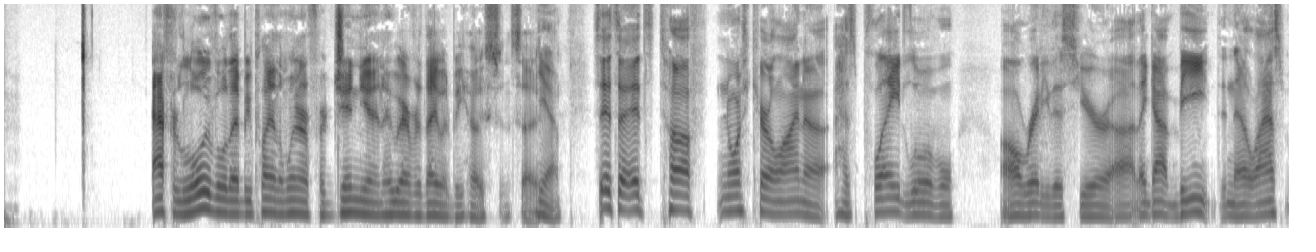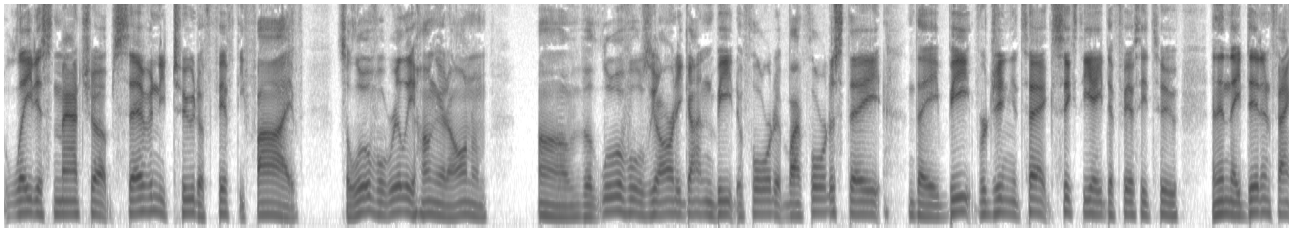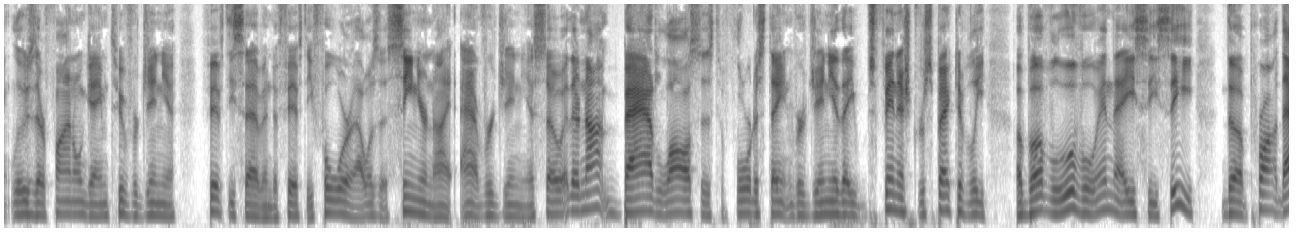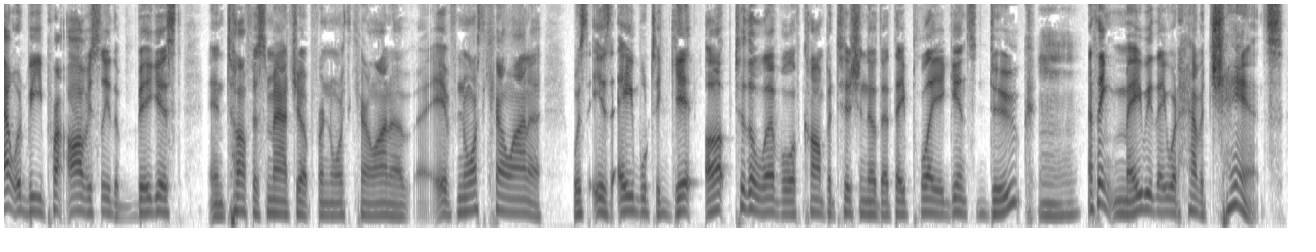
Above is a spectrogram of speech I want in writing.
after Louisville, they'd be playing the winner of Virginia and whoever they would be hosting. So yeah, so it's a it's tough. North Carolina has played Louisville already this year. Uh, they got beat in their last latest matchup, seventy two to fifty five. So Louisville really hung it on them. Um, the Louisville's already gotten beat to Florida by Florida State. They beat Virginia Tech sixty eight to fifty two, and then they did in fact lose their final game to Virginia fifty seven to fifty four. That was a senior night at Virginia. So they're not bad losses to Florida State and Virginia. They finished respectively above Louisville in the ACC. The pro- that would be pro- obviously the biggest and toughest matchup for North Carolina. If North Carolina was is able to get up to the level of competition though that they play against Duke, Mm-hmm. I think maybe they would have a chance.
